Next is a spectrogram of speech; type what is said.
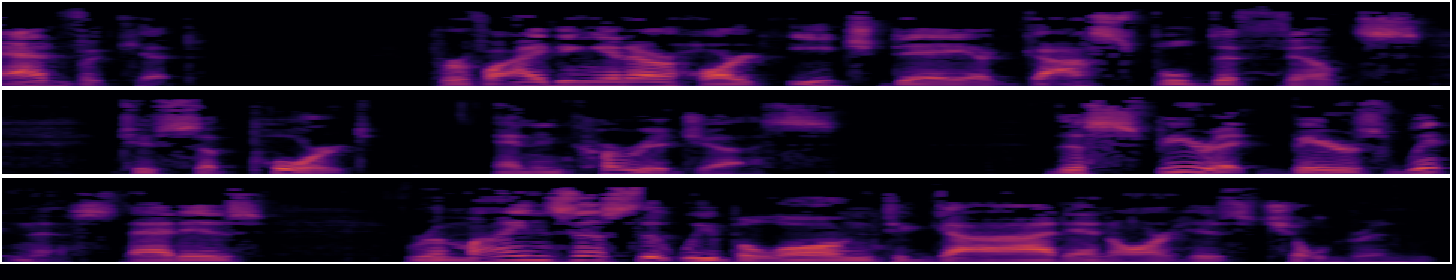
advocate, providing in our heart each day a gospel defense to support and encourage us. The Spirit bears witness, that is, reminds us that we belong to God and are His children.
